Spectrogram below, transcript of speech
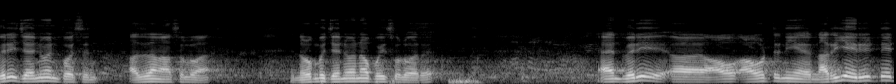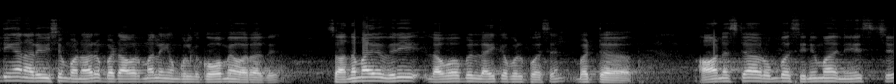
வெரி ஜென்வன் பர்சன் அதுதான் நான் சொல்லுவேன். ரொம்ப ஜென்வனாக போய் சொல்லுவார். Uh, அண்ட் வெரி அவர்கிட்ட நீங்கள் நிறைய இரிட்டேட்டிங்காக நிறைய விஷயம் பண்ணுவார். பட் அவர் மேலே நீங்கள் உங்களுக்கு கோவமே வராது. ஸோ அந்த மாதிரி very lovable likeable person but ஆனஸ்ட்டாக ரொம்ப சினிமா நேசித்து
